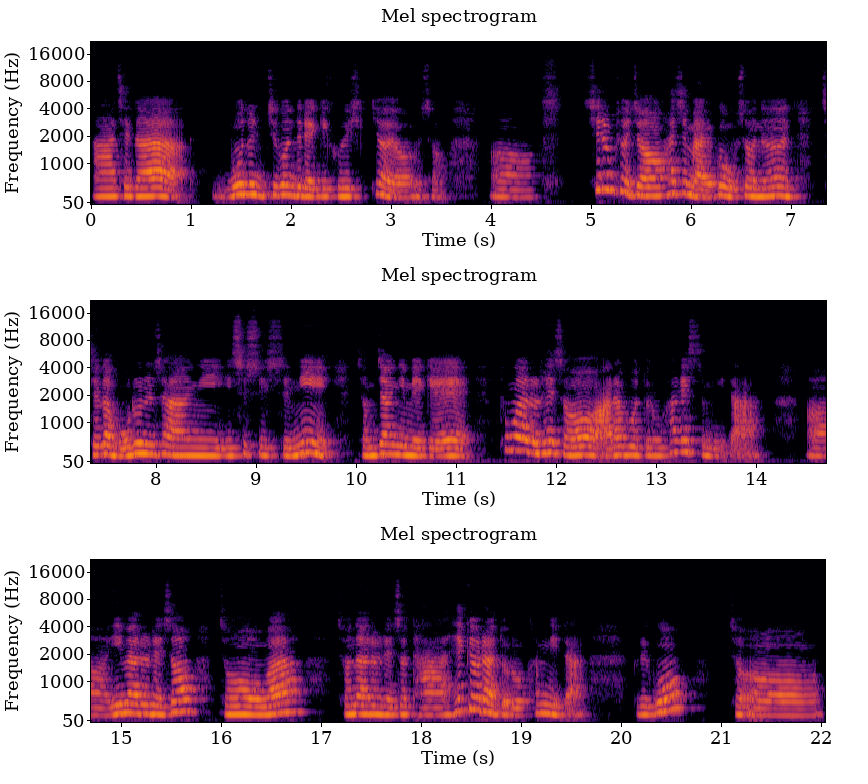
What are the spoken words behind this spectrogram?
아, 제가 모든 직원들에게 그걸 시켜요. 그래서 어, 싫은 표정 하지 말고 우선은 제가 모르는 사항이 있을 수 있으니 점장님에게 통화를 해서 알아보도록 하겠습니다. 어, 이 말을 해서 저와 전화를 해서 다 해결하도록 합니다. 그리고 저, 어,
